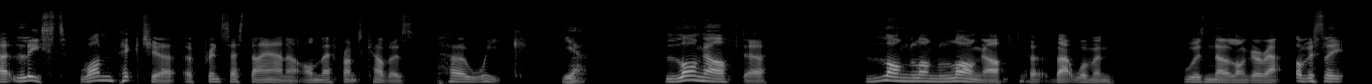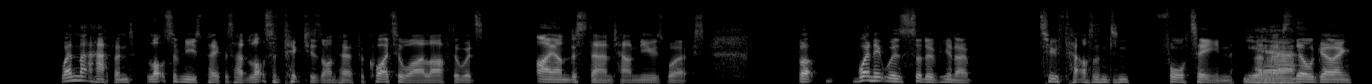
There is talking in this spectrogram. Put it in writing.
at least one picture of Princess Diana on their front covers per week. Yeah. Long after, long, long, long after that woman was no longer around. Obviously, when that happened, lots of newspapers had lots of pictures on her for quite a while afterwards. I understand how news works. But when it was sort of, you know, 2014, yeah. and they're still going,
